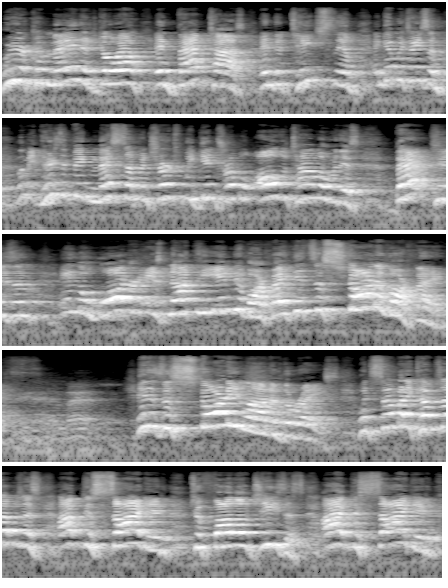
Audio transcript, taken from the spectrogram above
We are commanded to go out and baptize and to teach them. And let me tell you something. Let me, there's a big mess up in church. We get in trouble all the time over this. Baptism in the water is not the end of our faith, it's the start of our faith. Amen. It is the starting line of the race. When somebody comes up and says, I've decided to follow Jesus, I've decided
